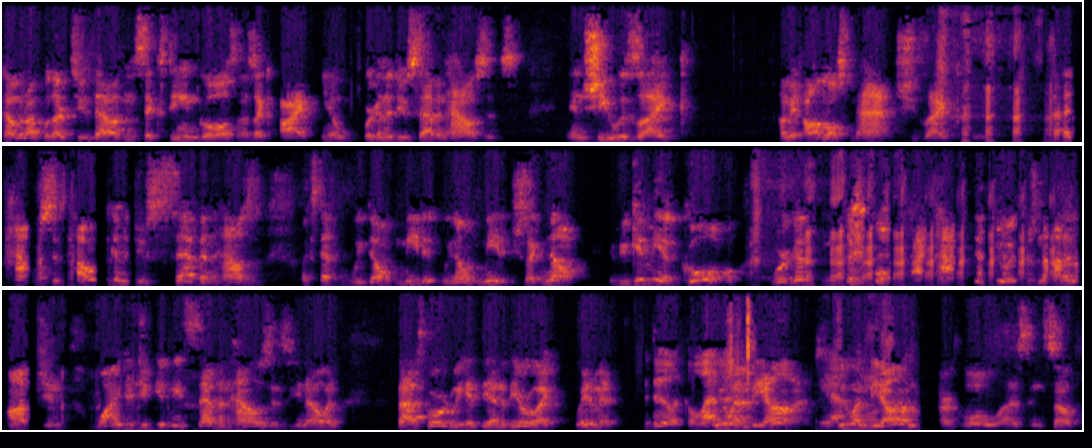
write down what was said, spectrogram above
coming up with our 2016 goals, and I was like, all right, you know, we're going to do seven houses. And she was like, I mean, almost mad. She's like, seven houses. How are we going to do seven houses? Like, Steph, if we don't meet it, we don't meet it. She's like, no, if you give me a goal, we're going to meet the goal. I have to do it. There's not an option. Why did you give me seven houses? You know, and fast forward, we hit the end of the year. We're like, wait a minute, We did like eleven. we went beyond. Yeah. We went Awesome. beyond what our goal was, and so.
